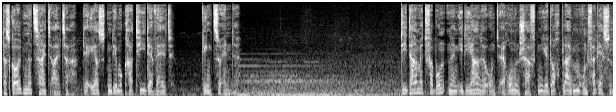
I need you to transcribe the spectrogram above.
Das goldene Zeitalter der ersten Demokratie der Welt ging zu Ende. Die damit verbundenen Ideale und Errungenschaften jedoch bleiben unvergessen.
